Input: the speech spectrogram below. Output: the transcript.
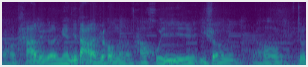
然后他这个年纪大了之后呢，他回忆一生，然后就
